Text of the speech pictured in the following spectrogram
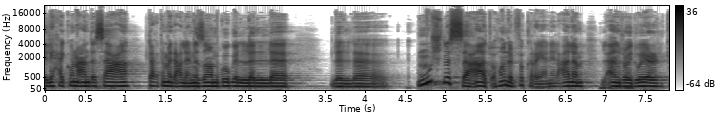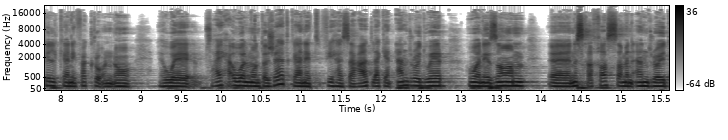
اللي حيكون عندها ساعة بتعتمد على نظام جوجل لل لل مش للساعات وهون الفكرة. يعني العالم ال Android Wear الكل كان يفكروا إنه هو صحيح أول منتجات كانت فيها ساعات لكن Android Wear هو نظام آه، نسخة خاصة من اندرويد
